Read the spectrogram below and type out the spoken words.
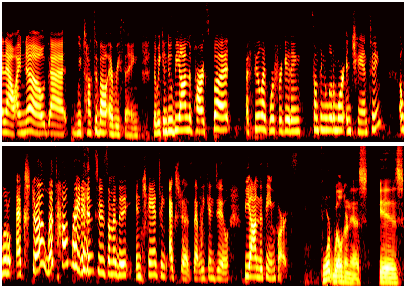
And now I know that we've talked about everything that we can do beyond the parks, but I feel like we're forgetting something a little more enchanting, a little extra. Let's hop right into some of the enchanting extras that we can do beyond the theme parks. Fort Wilderness is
